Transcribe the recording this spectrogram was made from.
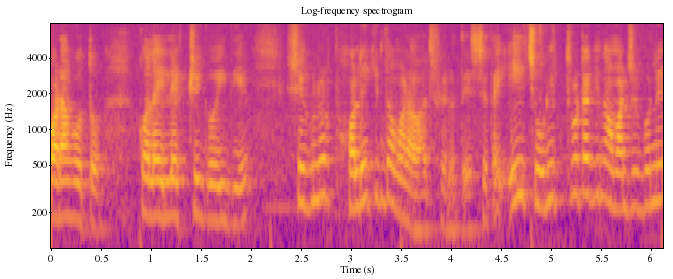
করা হতো, কলা ইলেকট্রিক ওই দিয়ে, সেগুলোর ফলে কিন্তু আমার আওয়াজ ফেরত এসছে। তাই এই চরিত্রটা কিন্তু আমার জীবনে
